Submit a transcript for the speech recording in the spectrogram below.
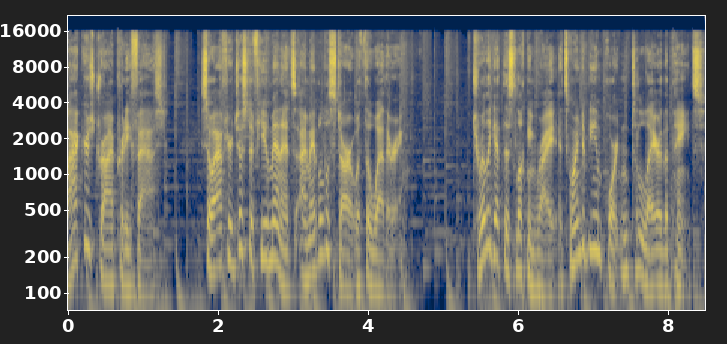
Lacquers dry pretty fast, so after just a few minutes I'm able to start with the weathering. To really get this looking right, it's going to be important to layer the paints.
